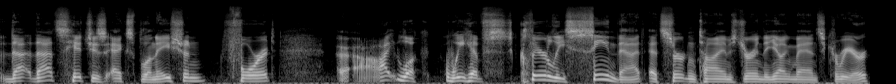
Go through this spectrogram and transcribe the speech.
that that's Hitch's explanation for it. Uh, I look, we have clearly seen that at certain times during the young man's career.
